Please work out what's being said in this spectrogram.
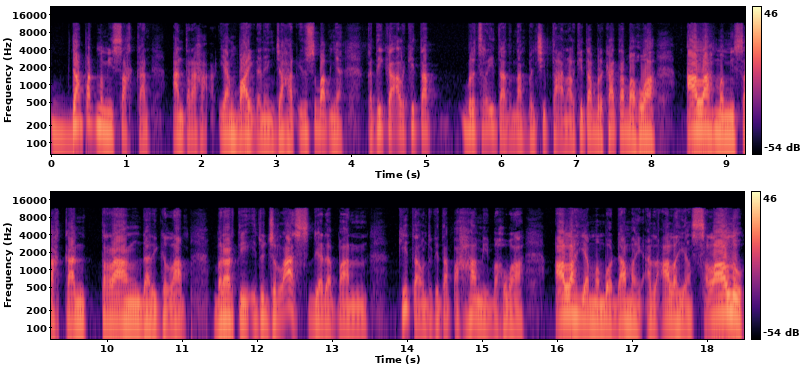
dapat memisahkan antara yang baik dan yang jahat. Itu sebabnya ketika Alkitab bercerita tentang penciptaan, Alkitab berkata bahwa Allah memisahkan terang dari gelap. Berarti itu jelas di hadapan kita untuk kita pahami bahwa Allah yang membawa damai adalah Allah yang selalu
